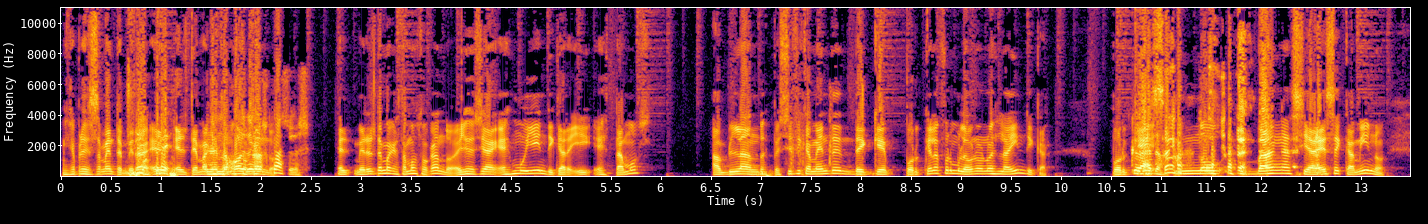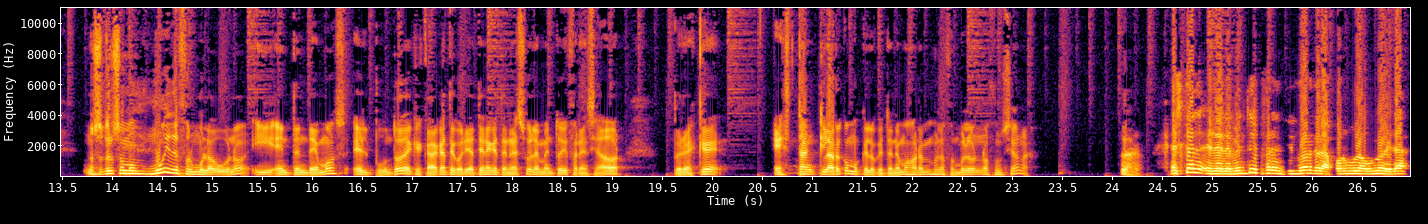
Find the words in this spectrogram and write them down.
Es que precisamente, mira el, tema que estamos tocando. mira el tema que estamos tocando. Ellos decían, es muy IndyCar y estamos hablando específicamente de que por qué la Fórmula 1 no es la IndyCar. Porque no van hacia ese camino. Nosotros somos muy de Fórmula 1 y entendemos el punto de que cada categoría tiene que tener su elemento diferenciador. Pero es que es tan claro como que lo que tenemos ahora mismo en la Fórmula 1 no funciona. Claro. Es que el, elemento diferenciador de la Fórmula 1 era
